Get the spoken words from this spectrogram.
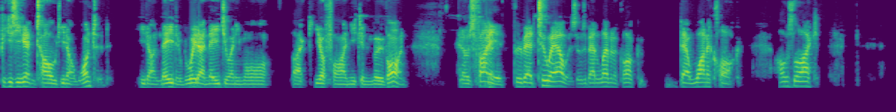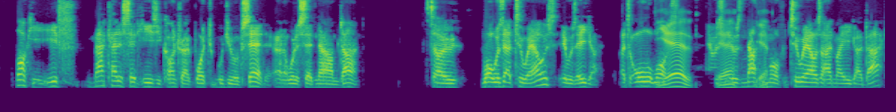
because you're getting told you're not wanted, you don't need it, we don't need you anymore. Like you're fine, you can move on. And it was funny for about two hours. It was about eleven o'clock, about one o'clock. I was like, Lachie, if Mac had said, "Here's your contract," what would you have said? And I would have said, "No, I'm done." So what was that two hours? It was ego. That's all it was. Yeah, was, yeah, it was nothing yeah. more. For two hours, I had my ego back,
